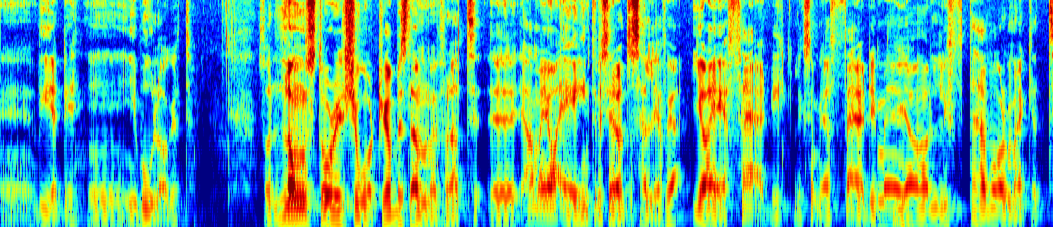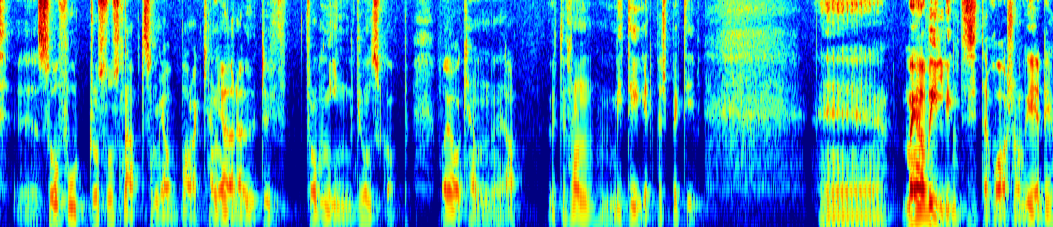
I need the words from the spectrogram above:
eh, vd i, i bolaget. Så long story short, jag bestämmer mig för att eh, ja, men jag är intresserad av att sälja för jag, jag är färdig. Liksom. Jag är färdig med, jag har lyft det här varumärket eh, så fort och så snabbt som jag bara kan göra utifrån min kunskap. Vad jag kan, ja, utifrån mitt eget perspektiv. Eh, men jag vill inte sitta kvar som vd.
